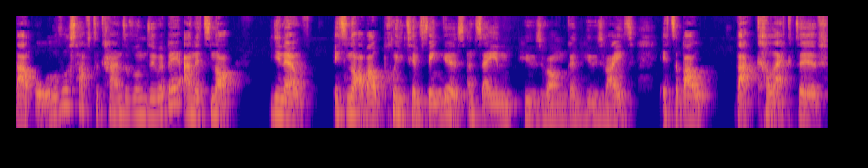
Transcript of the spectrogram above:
that all of us have to kind of undo a bit. And it's not, you know, it's not about pointing fingers and saying who's wrong and who's right. It's about that collective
